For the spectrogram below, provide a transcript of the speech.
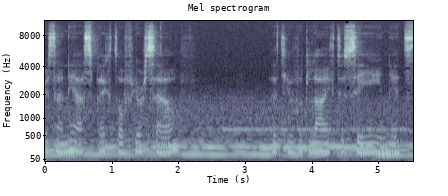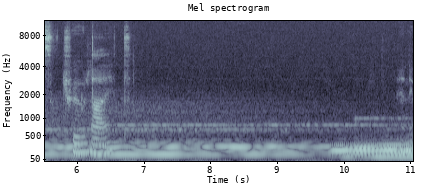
there is any aspect of yourself that you would like to see in its true light, any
